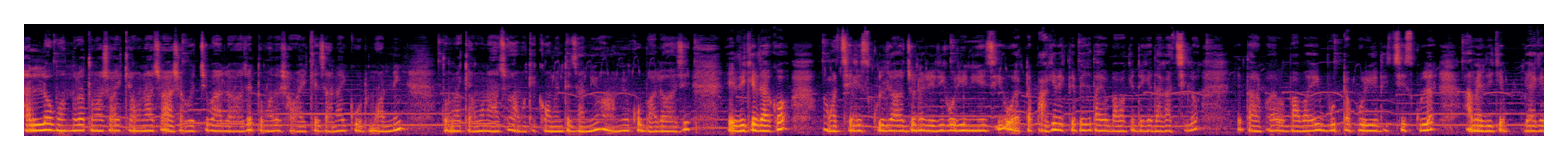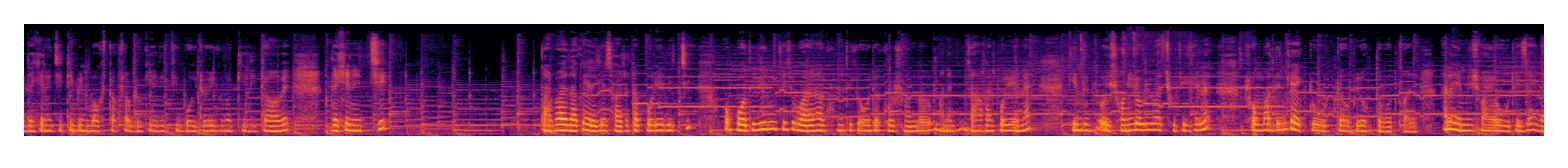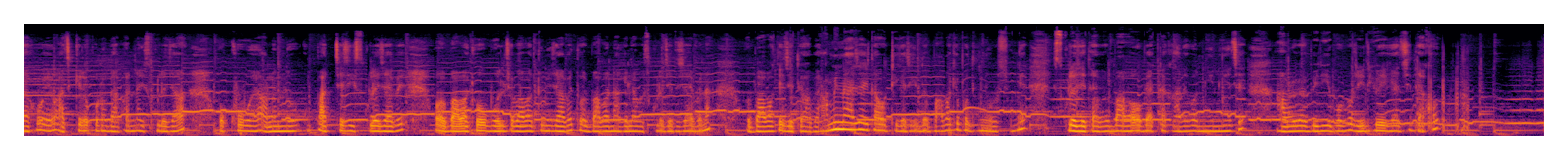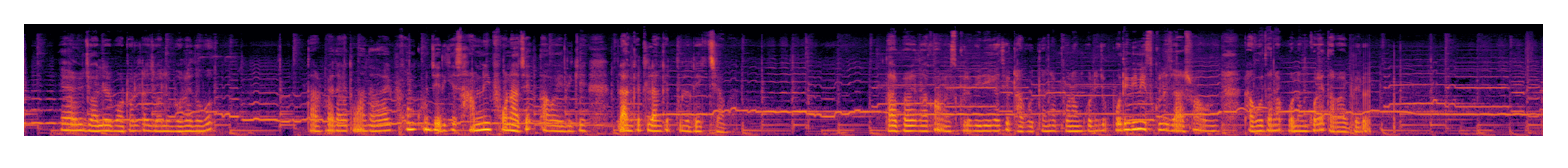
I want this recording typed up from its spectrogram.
Hello বন্ধুরা, তোমরা সবাই কেমন আছো? আশা করছি ভালো আছো। তোমাদের সবাইকে জানাই গুড মর্নিং তোমরা কেমন আছো? আমাকে কমেন্টে জানিও, আমিও খুব ভালো আছি। এদিকে দেখো, আমার ছেলে স্কুল যাওয়ার জন্য রেডি করিয়ে নিয়েছি। ও একটা পাখি দেখতে পেয়েছে, তাই ওর বাবাকে ডেকে দেখাচ্ছিল। তারপর ওর বাবা এই বুটটা পরিয়ে দিচ্ছে স্কুলে আমি এদিকে ব্যাগে দেখে নিচ্ছি টিফিন বক্স টক্স সব ঢুকিয়ে দিচ্ছি, বই টইগুলো কী দিতে হবে, দেখে নিচ্ছি। তারপরে দেখো এদিকে সোয়েটারটা পরিয়ে দিচ্ছি। ও প্রতিদিনই কিছু বলে না, ঘুম থেকে ওঠে খুব সুন্দর মানে জামা প্যান্ট পরিয়ে নেয়। কিন্তু ওই শনি, রবিবার ছুটি খেলে সোমবার দিনকে একটু উঠতে বিরক্ত বোধ করে। নাহলে এমনি সময় ও উঠে যায়। দেখো আজকেরও কোনো ব্যাপার না স্কুলে যাওয়া। ও খুব আনন্দ পাচ্ছে যে স্কুলে যাবে। ওর বাবাকেও বলছে, বাবা, তুমি যাবে? তোর বাবা না গেলে আবার স্কুলে যেতে চাইবে না। ওর বাবাকে যেতে হবে। আমি না যাই তাও ঠিক আছে, কিন্তু বাবাকে প্রতিদিন ওর সঙ্গে স্কুলে যেতে হবে। বাবাও ব্যাগটা কাঁধে করে নিয়ে নিয়েছে। আমরা এবার বেরিয়ে পড়ব। রেডি হয়ে গেছি। দেখো। এবার আমি জলের বটলটা জলে ভরে দেবো। তারপরে দেখো তোমার দাদাভাই ফোন খুঁজছে, এদিকে সামনেই ফোন আছে। তাও এদিকে ব্ল্যাঙ্কেট ব্ল্যাঙ্কেট তুলে দেখছে আবার। তারপরে দেখো আমি স্কুলে বেরিয়ে গেছি ঠাকুরদানে প্রণাম করে যে প্রতিদিন স্কুলে যাওয়ার সময় ঠাকুরদানে প্রণাম করে তারপর বেরোয়।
